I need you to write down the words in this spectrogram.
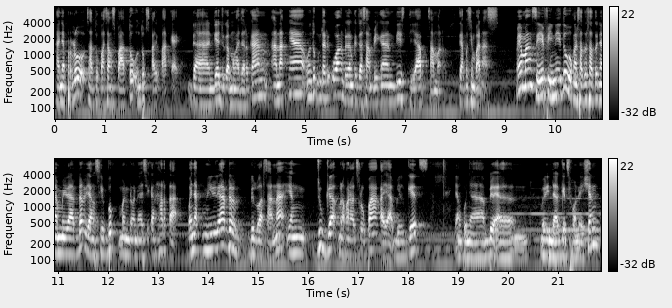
hanya perlu satu pasang sepatu untuk sekali pakai. Dan dia juga mengajarkan anaknya untuk mencari uang dengan kerja sampingan di setiap summer setiap musim panas. Memang sih Vini itu bukan satu-satunya miliarder yang sibuk mendonasikan harta. Banyak miliarder di luar sana yang juga melakukan hal serupa kayak Bill Gates yang punya Bill and Melinda Gates Foundation,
